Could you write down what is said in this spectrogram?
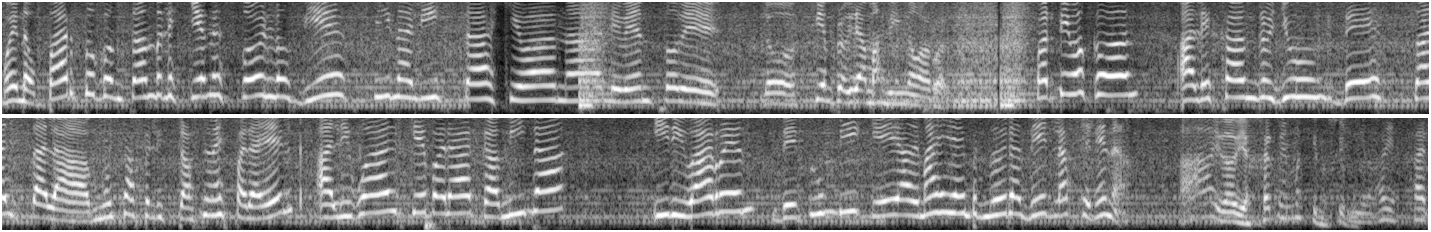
Bueno, parto contándoles quiénes son los 10 finalistas que van al evento de los 100 programas de Innova Rock. Partimos con Alejandro Jung de Saltala. Muchas felicitaciones para él, al igual que para Camila Iribarren de Tumbi, que además ella es emprendedora de La Serena. Ah, iba a viajar, me imagino, sí. Va a viajar.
